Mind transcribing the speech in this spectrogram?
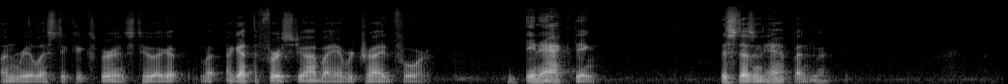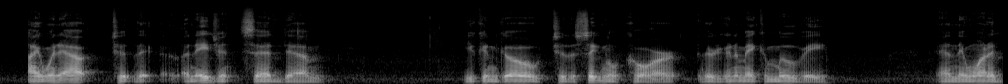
unrealistic experience too. I got I got the first job I ever tried for in acting. This doesn't happen. Right. I went out to the, an agent said, um, you can go to the Signal Corps. They're going to make a movie, and they wanted.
